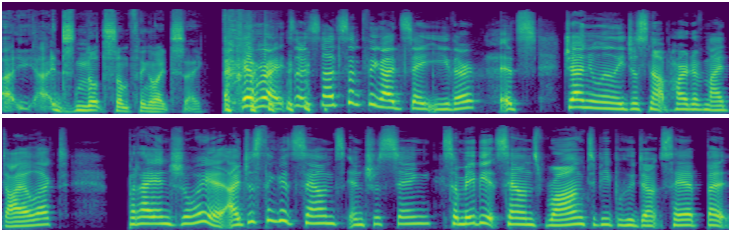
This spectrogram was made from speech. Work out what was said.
Uh, it's not something I'd say. right. So it's not something I'd say either. It's genuinely just not part of my dialect, but I enjoy it. I just think it sounds interesting. So maybe it sounds wrong to people who don't say it, but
